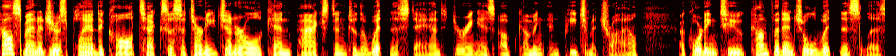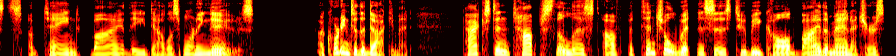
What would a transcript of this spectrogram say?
House managers plan to call Texas Attorney General Ken Paxton to the witness stand during his upcoming impeachment trial, according to confidential witness lists obtained by the Dallas Morning News. According to the document, Paxton tops the list of potential witnesses to be called by the managers,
